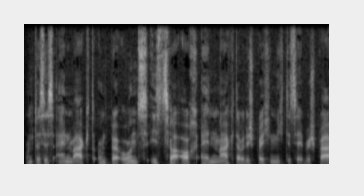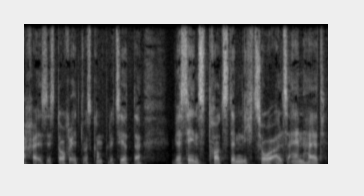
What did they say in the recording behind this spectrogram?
und das ist ein Markt. Und bei uns ist zwar auch ein Markt, aber die sprechen nicht dieselbe Sprache. Es ist doch etwas komplizierter. Wir sehen es trotzdem nicht so als Einheit.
